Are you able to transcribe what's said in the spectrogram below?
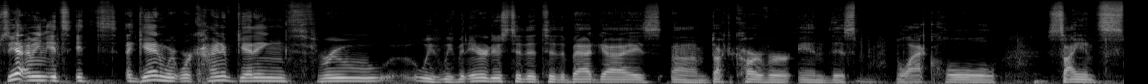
so yeah i mean it's it's again we're, we're kind of getting through we've, we've been introduced to the to the bad guys um dr carver and this black hole science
